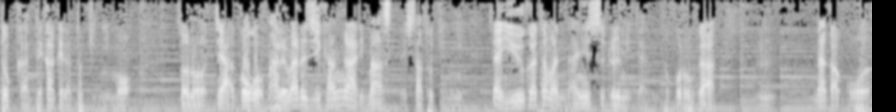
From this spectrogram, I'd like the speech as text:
どっか出かけた時にも、その、じゃあ午後丸々時間がありますってした時に、じゃあ夕方まで何するみたいなところが、うん、なんかこう、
